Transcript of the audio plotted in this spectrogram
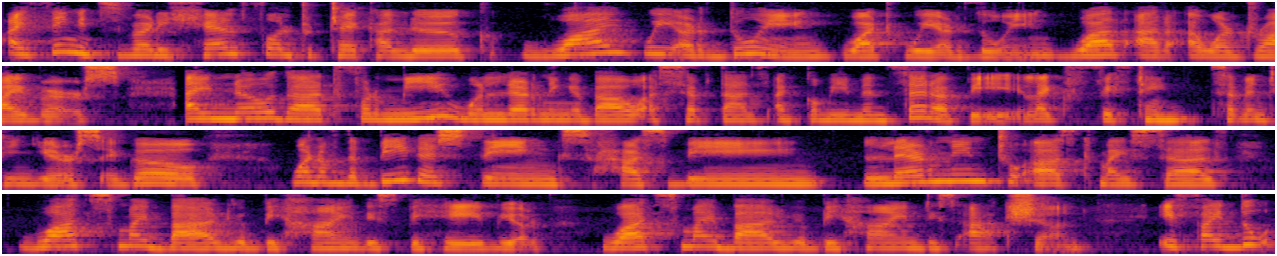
I think it's very helpful to take a look why we are doing what we are doing. What are our drivers? I know that for me, when learning about acceptance and commitment therapy, like 15, 17 years ago, one of the biggest things has been learning to ask myself, what's my value behind this behavior? What's my value behind this action? If I do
